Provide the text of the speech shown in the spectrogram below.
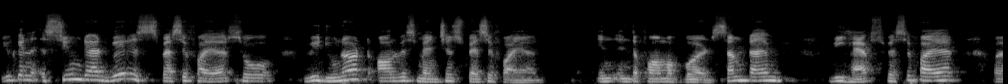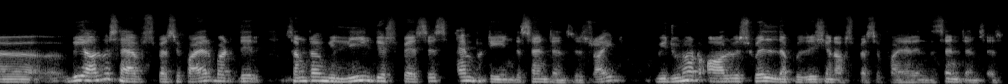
You can assume that where is specifier. So we do not always mention specifier in in the form of words. Sometimes we have specifier. Uh, we always have specifier, but they sometimes we leave their spaces empty in the sentences, right? We do not always fill the position of specifier in the sentences.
